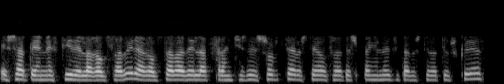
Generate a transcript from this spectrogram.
esaten ez direla gauza bera, gauza badela frantxez sortzea, beste gauza bat espainolez eta beste bat euskeraz,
